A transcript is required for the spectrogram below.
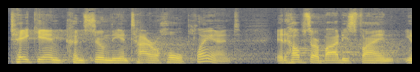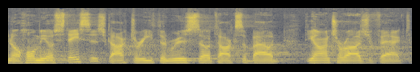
take in, consume the entire whole plant, it helps our bodies find, you know, homeostasis. Dr. Ethan Russo talks about the entourage effect,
